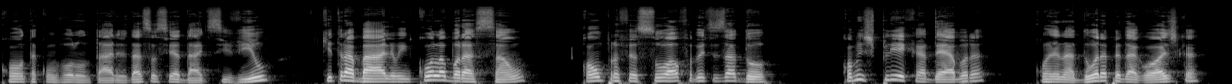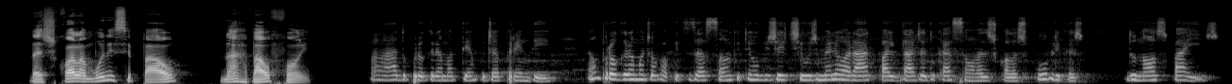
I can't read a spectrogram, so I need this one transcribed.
conta com voluntários da sociedade civil que trabalham em colaboração com o professor alfabetizador, como explica a Débora, coordenadora pedagógica da Escola Municipal Narbal Fonte. Falar do programa Tempo de Aprender. É um programa de alfabetização que tem o objetivo de melhorar a qualidade da educação nas escolas públicas do nosso país.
